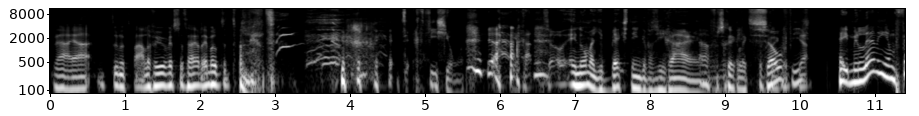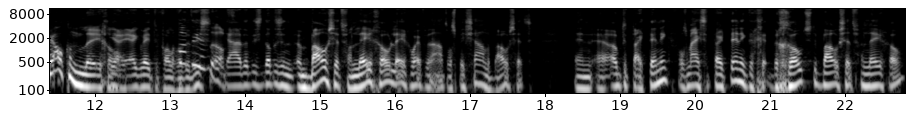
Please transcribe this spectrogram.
nou ja, toen het 12 uur werd, zat hij alleen maar op het toilet. Het is echt vies, jongen. ja. Je gaat zo enorm uit je bek stinken van sigaren. ja, verschrikkelijk. Zo vies. ja. Hey, Millennium Falcon Lego. Ja, ja, ik weet toevallig wat, Wat het is is. dat? Ja, dat is, dat is een, een bouwset van Lego. Lego heeft een aantal speciale bouwsets. En eh, ook de Titanic. Volgens mij is de Titanic de, de grootste bouwset van Lego.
